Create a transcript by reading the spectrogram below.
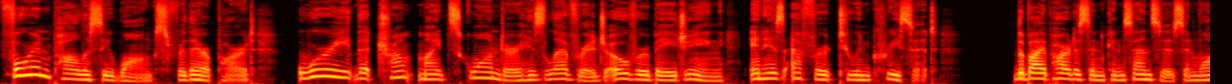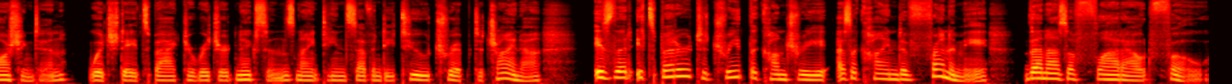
Foreign policy wonks, for their part, worry that Trump might squander his leverage over Beijing in his effort to increase it. The bipartisan consensus in Washington, which dates back to Richard Nixon's 1972 trip to China, is that it's better to treat the country as a kind of frenemy than as a flat out foe.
